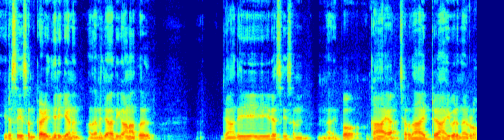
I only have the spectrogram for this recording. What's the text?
ജാതിയുടെ സീസൺ കഴിഞ്ഞിരിക്കുകയാണ്. അതാണ് ജാതി കാണാത്തത്. ജാതിയുടെ സീസൺ ഇപ്പോൾ കായ ചെറുതായിട്ട് ആയി വരുന്നേ ഉള്ളൂ.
